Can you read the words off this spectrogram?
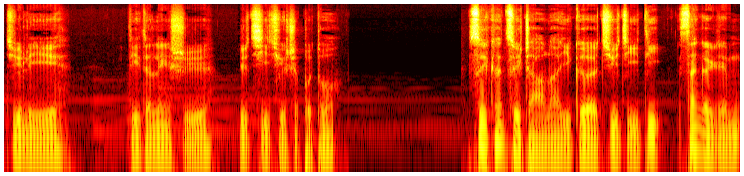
距离 deadline 时日期确实不多，所以干脆找了一个聚集地，三个人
